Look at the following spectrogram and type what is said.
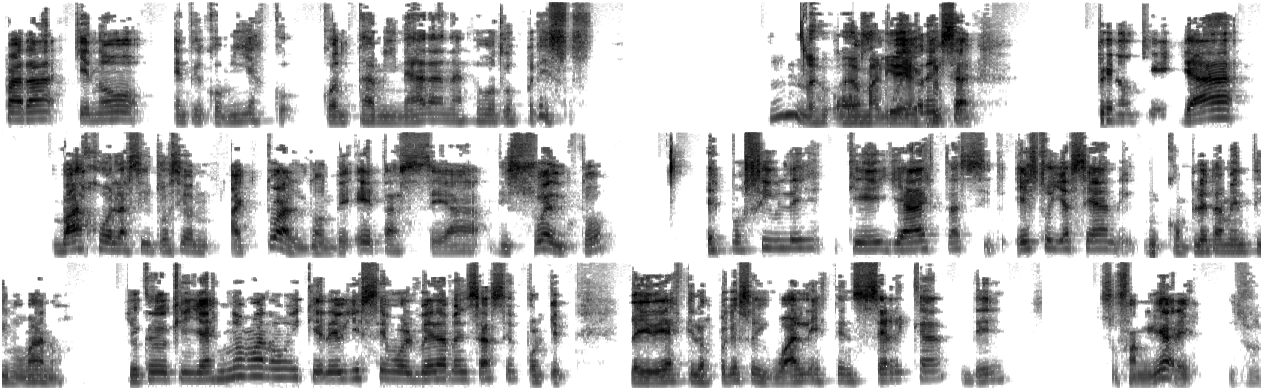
para que no, entre comillas, co- contaminaran a los otros presos. Mm, No es, se mala idea. Pero que ya bajo la situación actual, donde ETA se ha disuelto, es posible que ya esta, esto ya sea completamente inhumano. Yo creo que ya es inhumano y que debiese volver a pensarse porque la idea es que los presos igual estén cerca de sus familiares. Y su-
